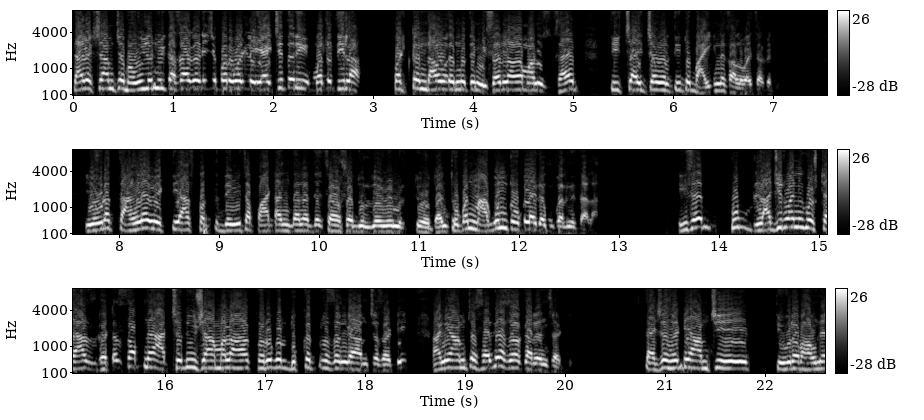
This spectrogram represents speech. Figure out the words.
त्यापेक्षा आमच्या बहुजन विकास आघाडीचे परवडले. यायचे तरी मदतीला. पटकन धाव तर मग ते मिसळणारा माणूस. साहेब तीसच्या इच्छावरती तो बाईकने चालवायचा कधी? एवढा चांगला व्यक्ती आज फक्त देवीचा पाठ आणताना त्याचा असा दुर्दैवी मृत्यू होतो. आणि तो पण मागून ठोकलाय डंपरने त्याला ही साहेब खूप लाजीरवाणी गोष्ट आहे. आज घटस्थापना आजच्या दिवशी आम्हाला हा खरोखर दुःखद प्रसंग आहे आमच्यासाठी आणि आमच्या सगळ्या सहकाऱ्यांसाठी. त्याच्यासाठी आमची तीव्र भावना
